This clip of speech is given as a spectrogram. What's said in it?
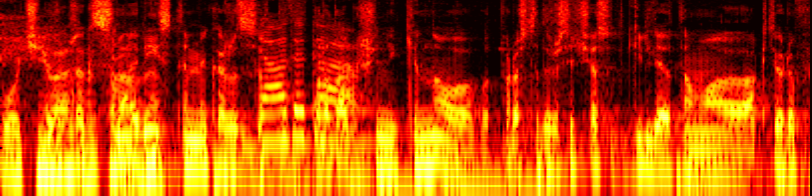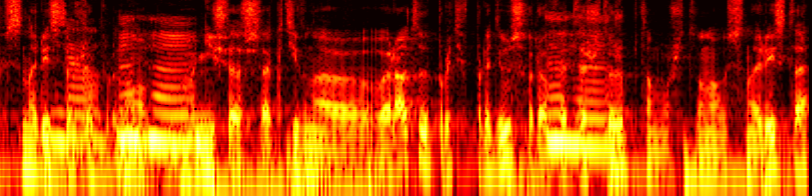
Очень это важно, как сценаристы, мне кажется, Да, в да, да. продакшене кино. Вот просто даже сейчас вот гильдия там а, актеров и сценаристов Да. же, ну, они сейчас активно ратуют против продюсеров. Это же тоже потому, что ну, сценаристы,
